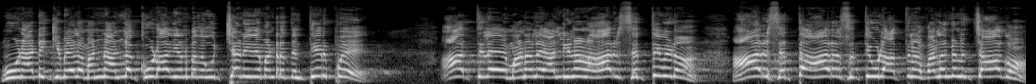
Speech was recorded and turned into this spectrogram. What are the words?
மூணு அடிக்கு மேல மண் அள்ளக்கூடாது என்பது உச்ச நீதிமன்றத்தின் தீர்ப்பு. ஆத்திலே மணலை அள்ளினால் ஆறு செத்து விடும் ஆறு செத்த ஆறை சுற்றி உள்ள அத்தனை வளங்களும் சாகும்.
